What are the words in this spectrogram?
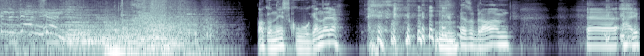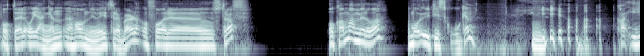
In the dungeon! Snakker om den i skogen der, ja. det er så bra. de- Eh, Harry Potter og gjengen havner jo i trøbbel og får eh, straff. Og hva må de gjøre da? De må ut i skogen. Hva i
